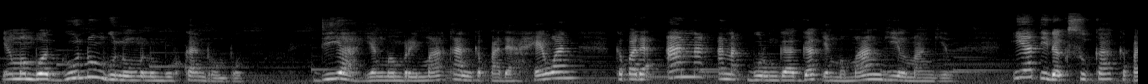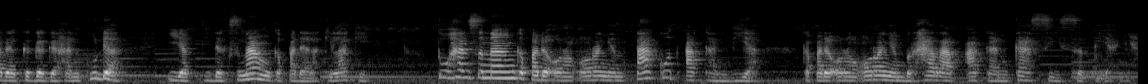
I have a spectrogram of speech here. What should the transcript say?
yang membuat gunung-gunung menumbuhkan rumput. Dia yang memberi makan kepada hewan, kepada anak-anak burung gagak yang memanggil-manggil ia tidak suka kepada kegagahan kuda. Ia tidak senang kepada laki-laki. Tuhan senang kepada orang-orang yang takut akan Dia, kepada orang-orang yang berharap akan kasih setianya.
